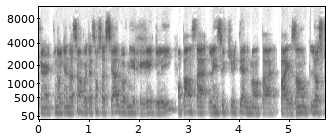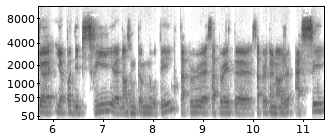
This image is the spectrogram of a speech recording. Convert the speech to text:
qu'une organisation à vocation sociale va venir régler, on pense à l'insécurité alimentaire. Par exemple, lorsqu'il n'y a pas d'épicerie euh, dans une communauté, ça peut, ça peut être, euh, ça peut être un enjeu assez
